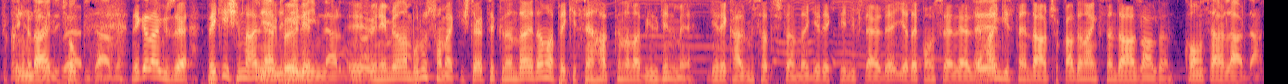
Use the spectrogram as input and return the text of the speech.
Tıkırındaydı çok güzeldi. Ne kadar güzel. Peki şimdi hani Önemli böyle e, önemli olan bunu sormak. İşler tıkırındaydı ama peki sen hakkını alabildin mi? Gerek albüm satışlarında gerek teliflerde ya da konserlerde. Evet. Hangisinden daha çok aldın hangisinden daha az aldın? Konserlerden.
